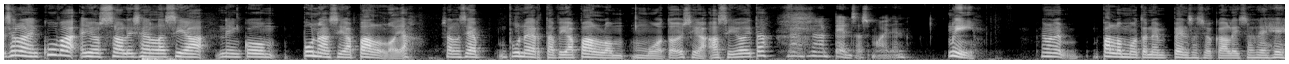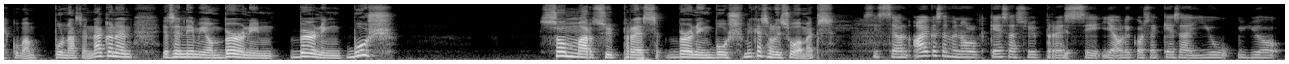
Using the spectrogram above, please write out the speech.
Sellainen kuva, jossa oli sellaisia niin kuin, punaisia palloja, sellaisia punertavia pallonmuotoisia asioita. Vähän sellainen pensasmainen. Niin. Sellainen pallonmuotoinen pensas, joka oli sellaisen hehkuvan punaisen näköinen, ja sen nimi on Burning, Burning Bush. Sommarcypress Burning Bush. Mikä se oli suomeksi? Siis se on aikaisemmin ollut kesäsypressi ja oliko se kesä ju, jo,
